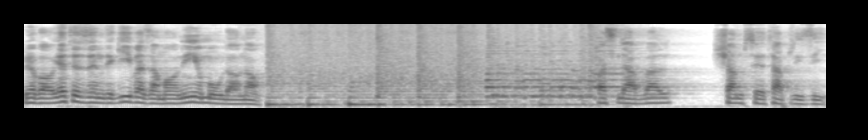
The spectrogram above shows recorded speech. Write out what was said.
روایت زندگی و زمانی مولانا. فصل اول شمس تبریزی.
